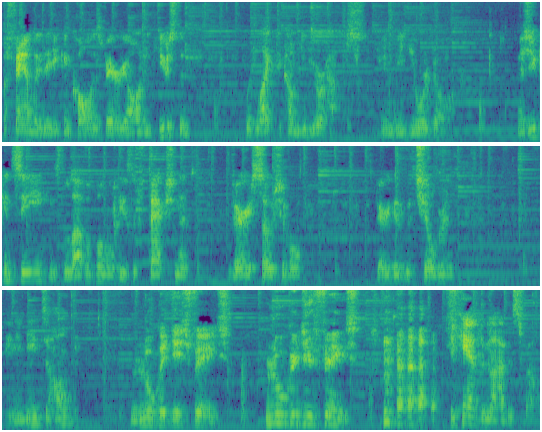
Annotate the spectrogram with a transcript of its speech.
a family that he can call his very own, and Houston would like to come to your house and be your dog. As you can see, he's lovable, he's affectionate, very sociable, very good with children, and he needs a home. Look at this face. Look at this face. You can't deny this fellow.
